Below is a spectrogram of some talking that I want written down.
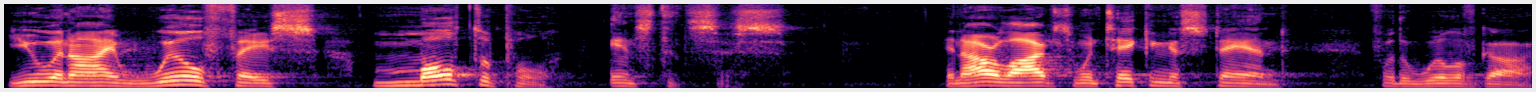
you and I will face multiple instances in our lives when taking a stand for the will of God,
